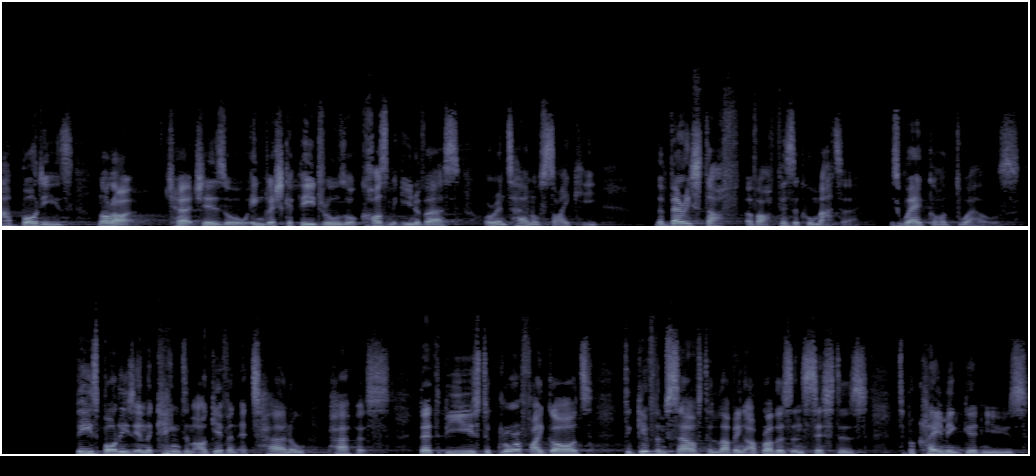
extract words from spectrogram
Our bodies, not our churches or English cathedrals or cosmic universe or internal psyche, the very stuff of our physical matter is where God dwells. These bodies in the kingdom are given eternal purpose. They're to be used to glorify God, to give themselves to loving our brothers and sisters, to proclaiming good news,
